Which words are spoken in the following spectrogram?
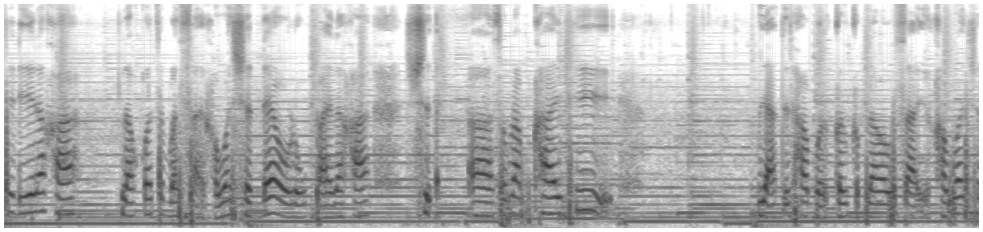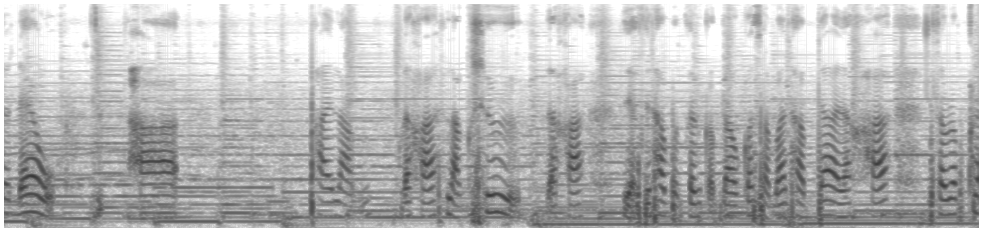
ทีนี้นะคะ เราก็จะมาใส่คำว่า channel ลงไปนะคะสำหรับใครที่ อยากจะทำเหมือนกันกับเราใส่คำว่า channel หาภายหลังนะคะ หลังชื่อนะคะ อยากจะทำเหมือนกันกับเราก็สามารถทำได้นะคะสำหรับใคร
